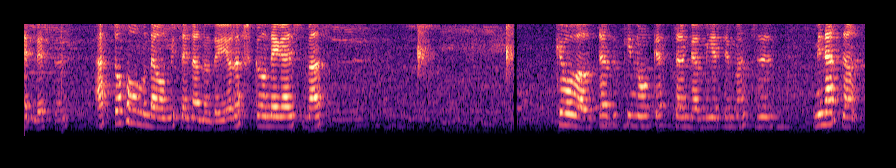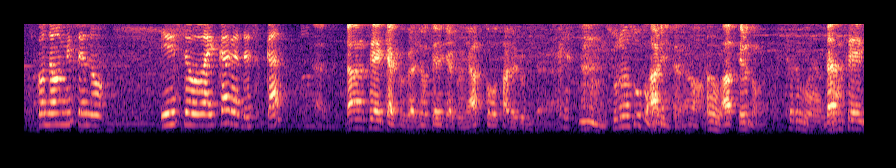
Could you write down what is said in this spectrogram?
ラオケのカレンです。アットホームなお店なのでよろしくお願いします。今日は歌好きのお客さんが見えてます。皆さんこのお店の印象はいかがですか？男性客が女性客に圧倒されるみたいな。うんそれはそうかもあしれない。りじゃなうん。か合ってると思うそれもやな男性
